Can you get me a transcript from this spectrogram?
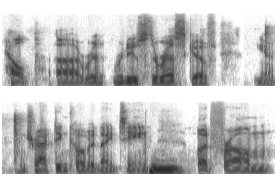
help uh, re- reduce the risk of, you know, contracting COVID 19, mm. but from,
